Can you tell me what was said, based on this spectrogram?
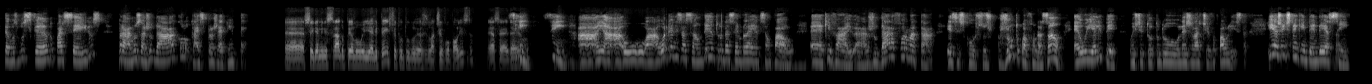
Estamos buscando parceiros para nos ajudar a colocar esse projeto em pé. É, seria ministrado pelo ILP, Instituto do Legislativo Paulista? Essa é a ideia? Sim, sim. A, a, a, a organização dentro da Assembleia de São Paulo é, que vai ajudar a formatar esses cursos junto com a fundação é o ILP, o Instituto do Legislativo Paulista. E a gente tem que entender assim:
